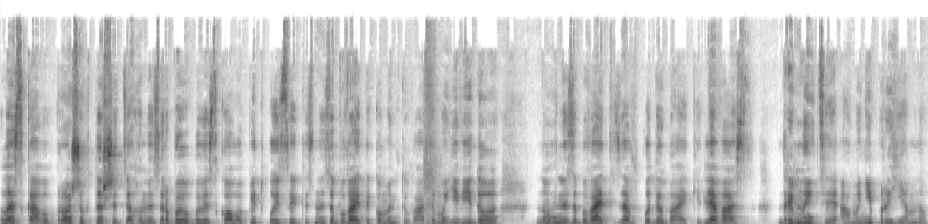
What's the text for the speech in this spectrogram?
ласкаво прошу. Хто ще цього не зробив, обов'язково підписуйтесь, не забувайте коментувати мої відео. Ну і не забувайте за вподобайки. Для вас дрібниці, а мені приємно.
